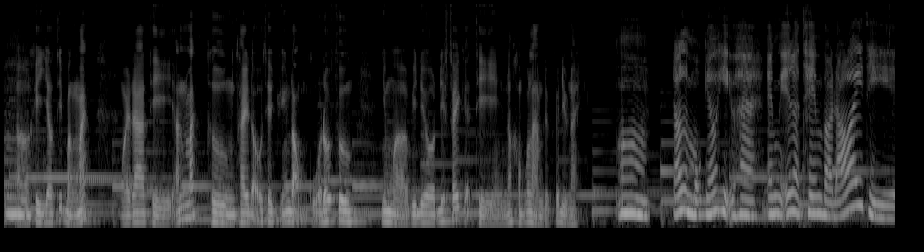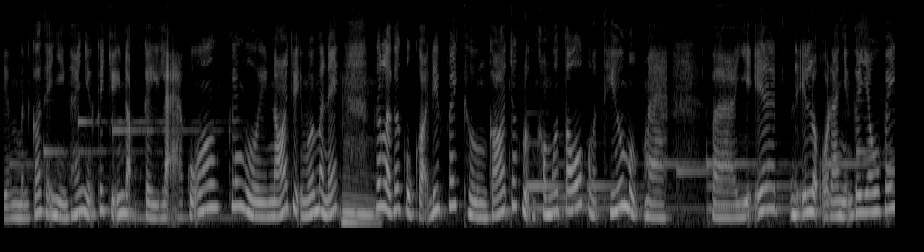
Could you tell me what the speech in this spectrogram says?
ừ. uh, khi giao tiếp bằng mắt ngoài ra thì ánh mắt thường thay đổi theo chuyển động của đối phương nhưng mà video deepfake thì nó không có làm được cái điều này ừ đó là một dấu hiệu ha em nghĩ là thêm vào đó ấy, thì mình có thể nhìn thấy những cái chuyển động kỳ lạ của cái người nói chuyện với mình ấy ừ. tức là cái cuộc gọi deepfake thường có chất lượng không có tốt và thiếu mượt mà và dễ để lộ ra những cái dấu vết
